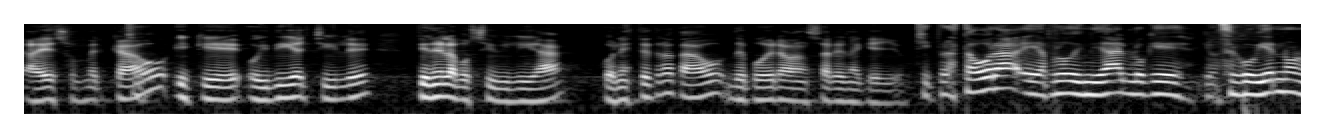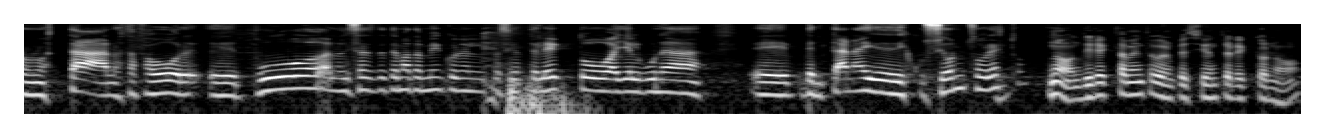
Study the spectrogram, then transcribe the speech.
a esos mercados y que hoy día Chile tiene la posibilidad con este tratado de poder avanzar en aquello. Sí, pero hasta ahora, eh, a prueba de dignidad, el bloque que va a ser gobierno no, está, no está a favor. Eh, ¿Pudo analizar este tema también con el presidente electo? ¿Hay alguna eh, ventana ahí de discusión sobre esto? No, directamente con el presidente electo no,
